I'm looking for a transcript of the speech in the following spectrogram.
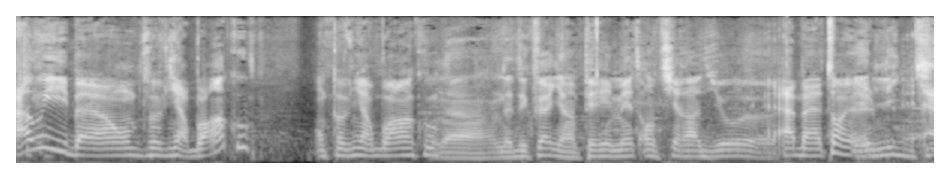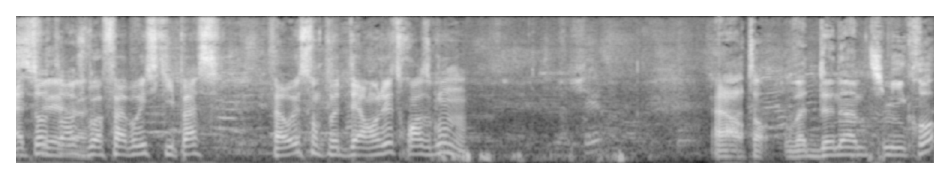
Ah oui, bah on peut venir boire un coup. On peut venir boire un coup. On a, on a découvert qu'il y a un périmètre anti-radio. euh, Ah bah attends, euh, attends, fait, attends, je vois Fabrice qui passe. Fabrice, on peut te déranger 3 secondes Alors attends, on va te donner un petit micro.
